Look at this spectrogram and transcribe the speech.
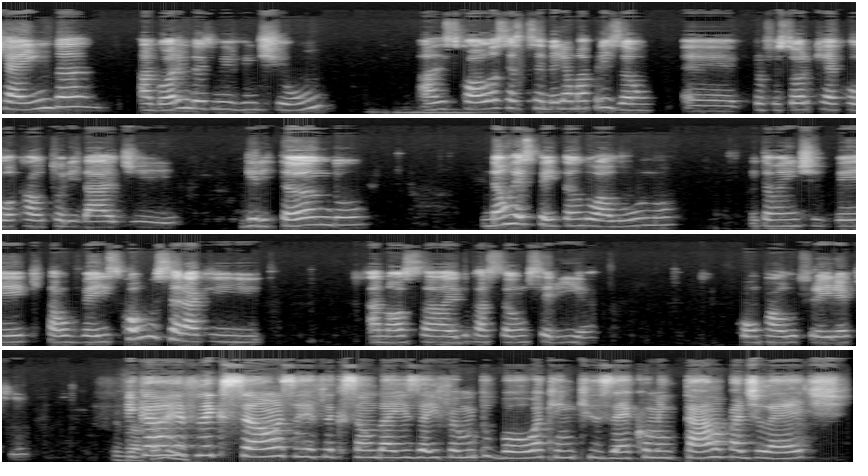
que ainda, agora em 2021, a escola se assemelha a uma prisão. É, professor quer colocar autoridade gritando, não respeitando o aluno. Então a gente vê que talvez como será que a nossa educação seria com Paulo Freire aqui? Exatamente. Fica a reflexão, essa reflexão da Isa aí foi muito boa. Quem quiser comentar no Padlet.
